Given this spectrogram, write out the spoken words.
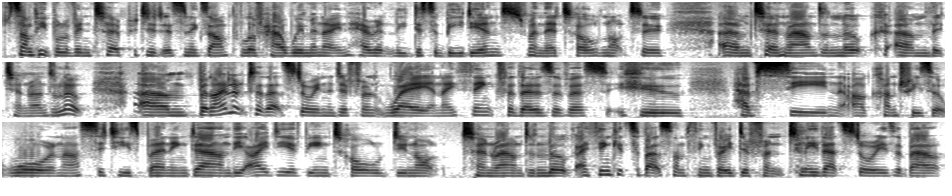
some people have interpreted it as an example of how women are inherently disobedient when they're told not to um, turn around and look. Um, they turn around and look. Um, but I looked at that story in a different way, and I think for those of us who have seen our countries at war and our cities burning down, the idea of being told "do not turn around and look," I think it's about something very different. To me, that story is about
